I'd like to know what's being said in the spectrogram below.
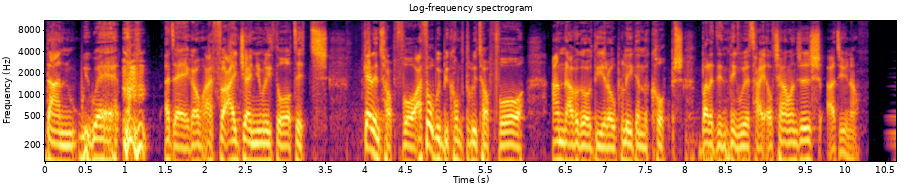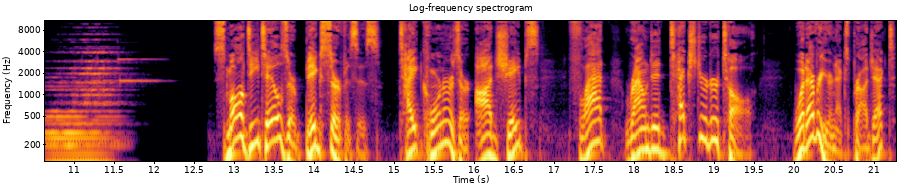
than we were a day ago. I, I genuinely thought it's getting top four. I thought we'd be comfortably top four and have a go at the Europa League and the Cups, but I didn't think we were title challengers. I do now. Small details are big surfaces, tight corners are odd shapes, flat, rounded, textured, or tall. Whatever your next project,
